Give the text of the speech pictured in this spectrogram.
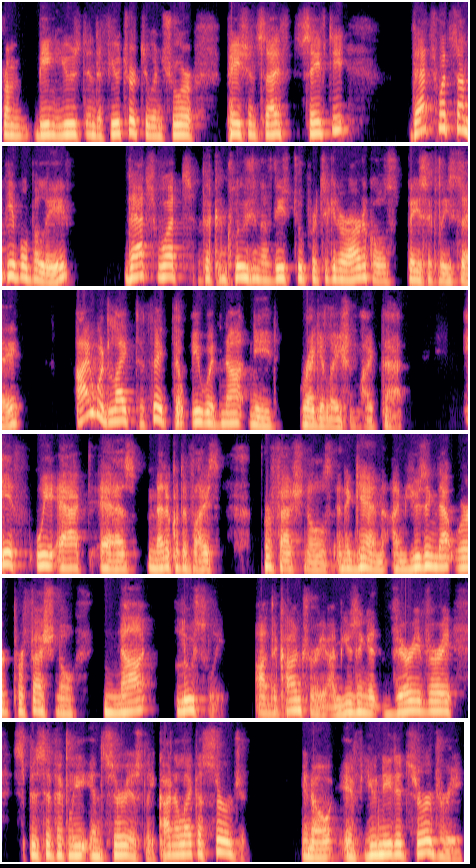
from being used in the future to ensure patient safe- safety? That's what some people believe. That's what the conclusion of these two particular articles basically say. I would like to think that we would not need regulation like that if we act as medical device professionals. And again, I'm using that word professional not loosely. On the contrary, I'm using it very, very specifically and seriously, kind of like a surgeon. You know, if you needed surgery,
